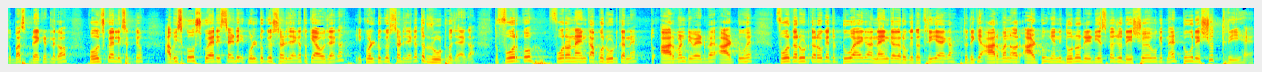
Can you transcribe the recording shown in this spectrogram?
तो बस ब्रैकेट लगाओ, होल स्क्वायर लिख सकते हो। अब इसको स्क्वायर इस साइड इक्वल टू के उस साइड जाएगा तो क्या हो जाएगा? इक्वल टू के उस साइड जाएगा तो रूट हो जाएगा। तो फोर को, फोर और नाइन का आपको रूट करना है तो R one divide by R two है। फोर का रूट करोगे तो टू आएगा, नाइन का करोगे तो थ्री आएगा। तो देखिए, आर वन और आर टू, यानी दोनों रेडियस का जो रेशियो है वो कितना है? टू रेशियो थ्री है।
